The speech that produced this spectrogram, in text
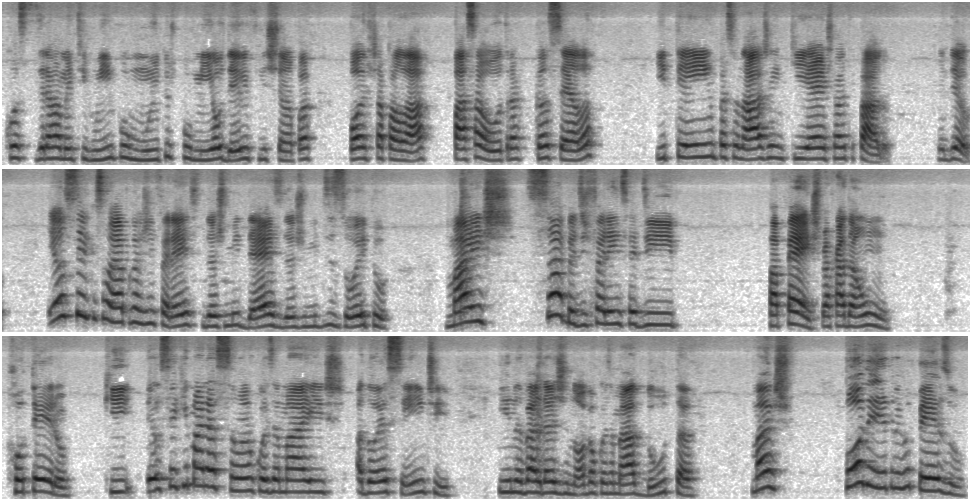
consideravelmente ruim por muitos, por mim, eu odeio Infinity Champa, pode estar para lá, passa outra, cancela. E tem um personagem que é estereotipado, entendeu? Eu sei que são épocas diferentes, 2010, 2018, mas sabe a diferença de papéis para cada um, roteiro, que eu sei que Malhação é uma coisa mais adolescente e na verdade nova é uma coisa mais adulta, mas poderia ter o mesmo peso,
